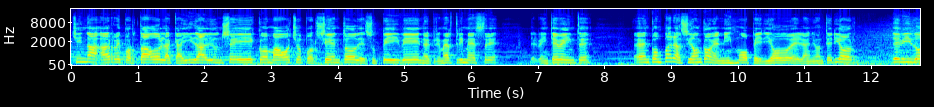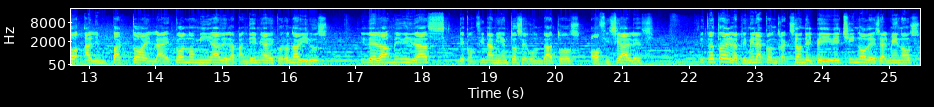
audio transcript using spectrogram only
China ha reportado la caída de un 6,8% de su PIB en el primer trimestre del 2020 en comparación con el mismo periodo del año anterior, debido al impacto en la economía de la pandemia de coronavirus y de las medidas de confinamiento según datos oficiales. Se trata de la primera contracción del PIB chino desde al menos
